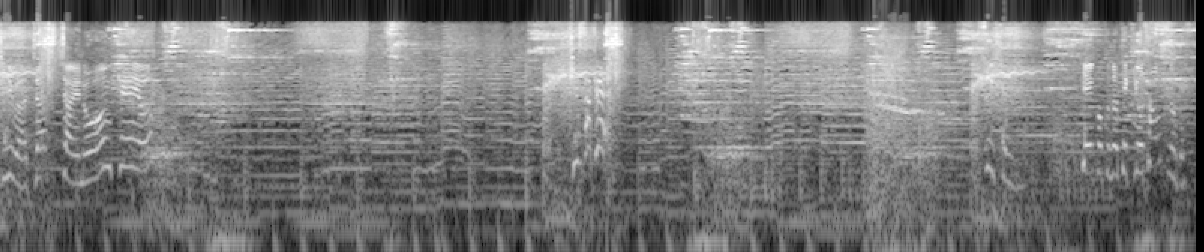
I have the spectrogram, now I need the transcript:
死は弱者への恩恵よ。引き裂け水晶に帝国の敵を倒すのです。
